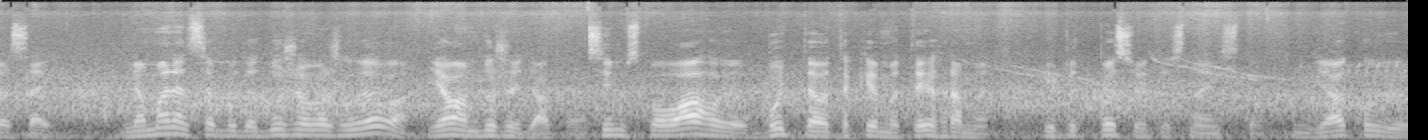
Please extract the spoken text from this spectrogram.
USA. Для мене це буде дуже важливо. Я вам дуже дякую. Всім з повагою, будьте отакими тиграми і підписуйтесь на інсту. Дякую.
